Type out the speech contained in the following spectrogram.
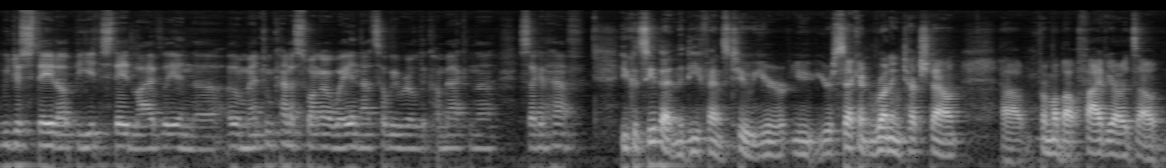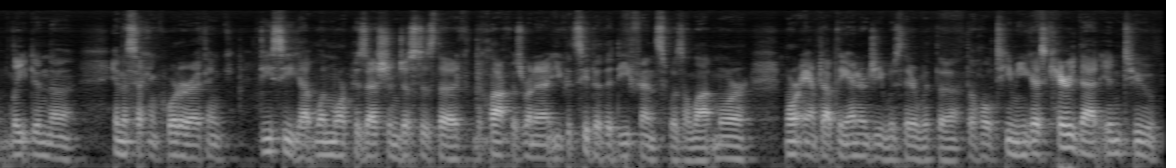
we just stayed upbeat, stayed lively, and the momentum kind of swung our way, and that's how we were able to come back in the second half. You could see that in the defense too. Your you, your second running touchdown uh, from about five yards out late in the in the second quarter, I think DC got one more possession just as the, the clock was running out. You could see that the defense was a lot more more amped up. The energy was there with the, the whole team. And you guys carried that into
